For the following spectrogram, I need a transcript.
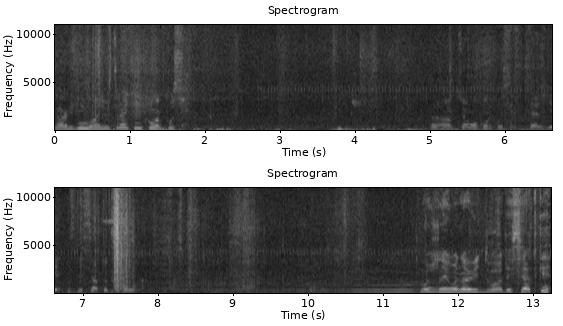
Так, знімаю третій корпус. Ага, в цьому корпусі теж є з десяток бджілок. Можливо, навіть два десятки.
